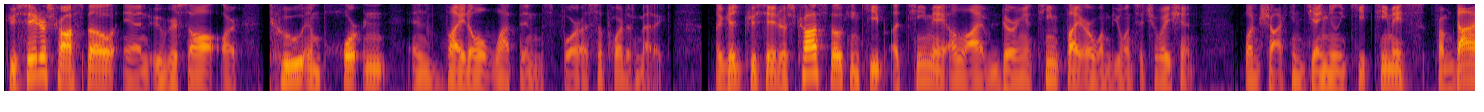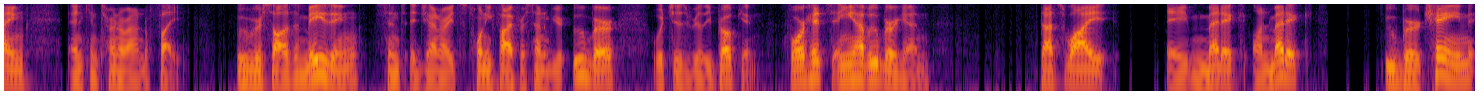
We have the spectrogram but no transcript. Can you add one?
Crusader's crossbow and Uber saw are two important and vital weapons for a supportive medic. A good Crusader's crossbow can keep a teammate alive during a team fight or 1v1 situation. One shot can genuinely keep teammates from dying and can turn around a fight. Uber Saw is amazing since it generates 25% of your Uber, which is really broken. Four hits and you have Uber again. That's why a medic on medic Uber chain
